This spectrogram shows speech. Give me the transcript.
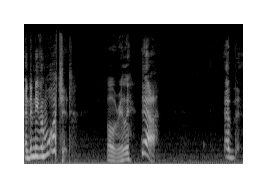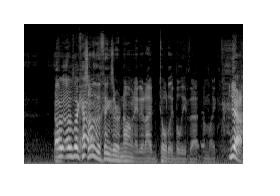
and didn't even watch it. oh, really? Yeah. And I, I was like, how? Some of the things that are nominated, I totally believe that. I'm like, yeah,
